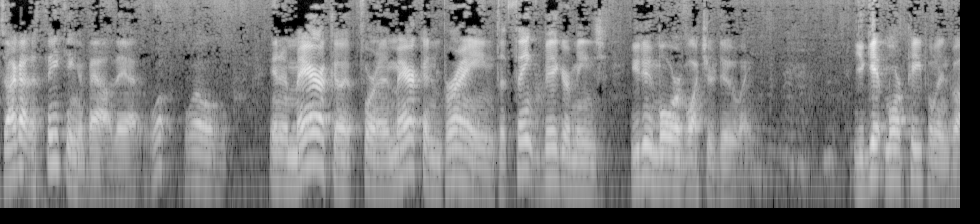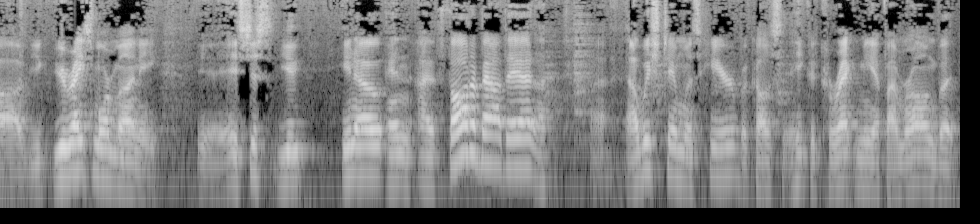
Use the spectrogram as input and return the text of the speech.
So I got to thinking about that. Well, in America, for an American brain, to think bigger means you do more of what you're doing. You get more people involved. You, you raise more money. It's just you, you know. And I've thought about that. I, I wish Tim was here because he could correct me if I'm wrong. But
